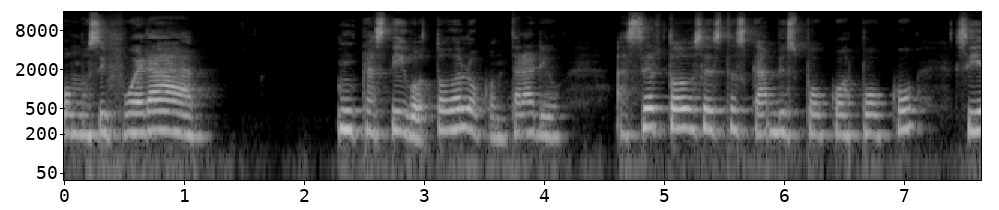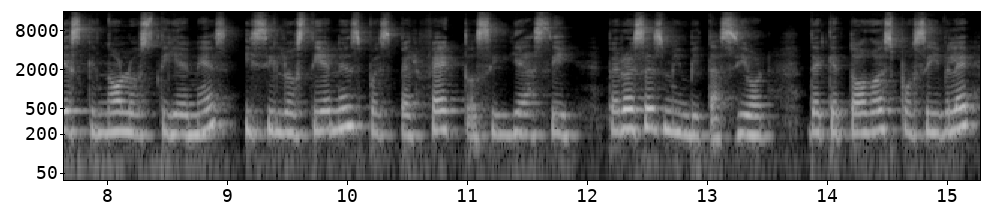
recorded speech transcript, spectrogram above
como si fuera un castigo, todo lo contrario, hacer todos estos cambios poco a poco, si es que no los tienes, y si los tienes, pues perfecto, sigue así. Pero esa es mi invitación, de que todo es posible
